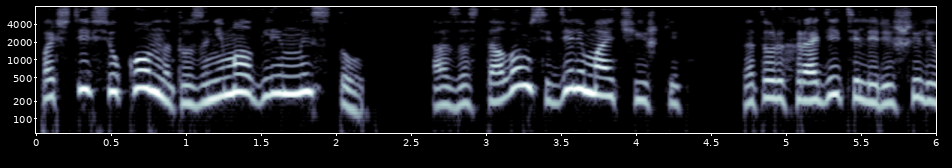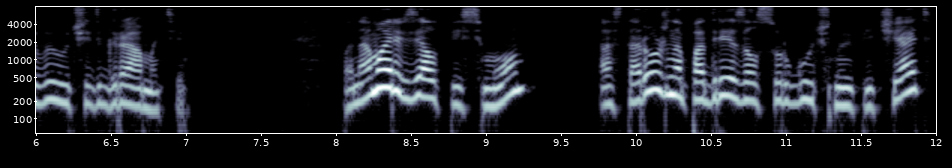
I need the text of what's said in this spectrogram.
Почти всю комнату занимал длинный стол, а за столом сидели мальчишки, которых родители решили выучить грамоте. Пономарь взял письмо, осторожно подрезал сургучную печать,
